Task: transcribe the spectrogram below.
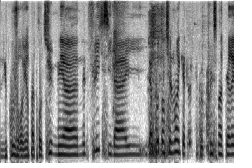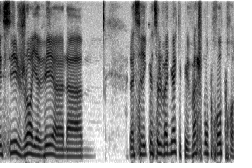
Du coup, je reviens pas trop dessus. Mais euh, Netflix, il a, il, il a potentiellement un catalogue qui peut plus m'intéresser. Genre, il y avait euh, la, la série Castlevania qui était vachement propre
